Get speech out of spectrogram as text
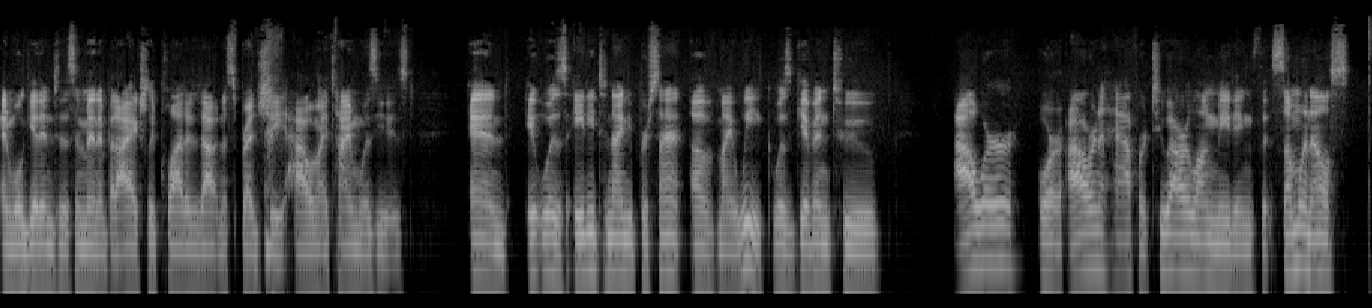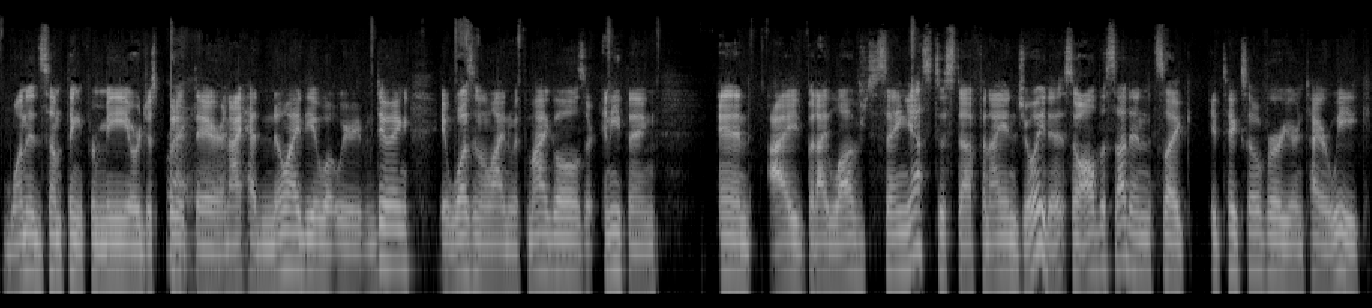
and we'll get into this in a minute, but I actually plotted it out in a spreadsheet how my time was used. And it was 80 to 90% of my week was given to hour or hour and a half or two hour long meetings that someone else wanted something from me or just put Right. it there and I had no idea what we were even doing. It wasn't aligned with my goals or anything. And I but I loved saying yes to stuff and I enjoyed it. So all of a sudden it's like it takes over your entire week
